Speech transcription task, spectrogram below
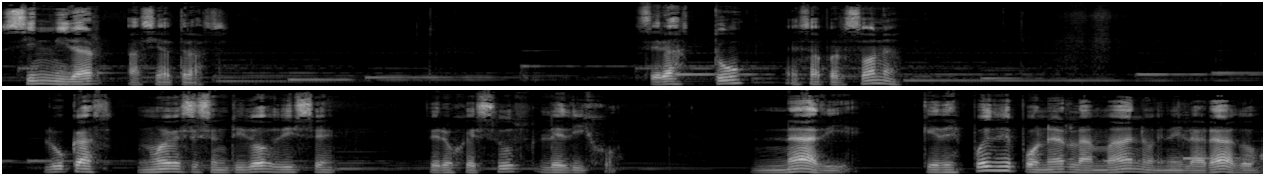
sin mirar hacia atrás. ¿Serás tú esa persona? Lucas 9:62 dice, pero Jesús le dijo, nadie que después de poner la mano en el arado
